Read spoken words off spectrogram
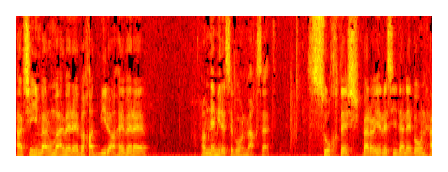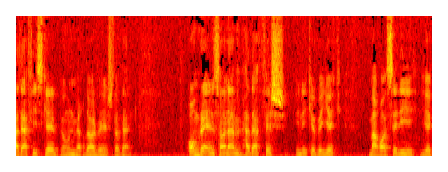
هرچی این ور بره بخواد بیراهه بره. هم نمی‌رسه به اون مقصد. سوختش برای رسیدن به اون هدفی است که به اون مقدار بهش دادن. عمر انسان هم هدفش اینه که به یک مقاصدی یک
